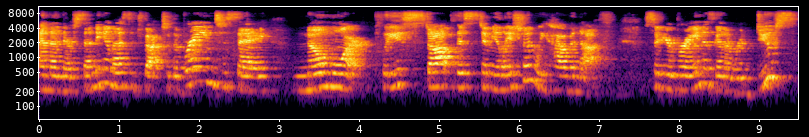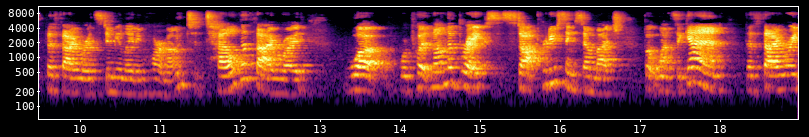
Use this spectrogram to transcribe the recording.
and then they're sending a message back to the brain to say, no more. Please stop this stimulation. We have enough. So your brain is going to reduce the thyroid stimulating hormone to tell the thyroid, whoa, we're putting on the brakes, stop producing so much. But once again, the thyroid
